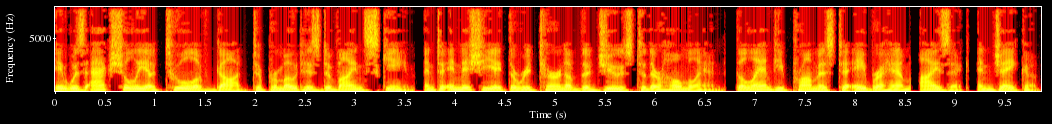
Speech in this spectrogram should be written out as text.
It was actually a tool of God to promote his divine scheme, and to initiate the return of the Jews to their homeland, the land he promised to Abraham, Isaac, and Jacob.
